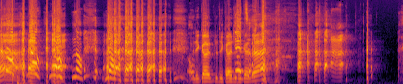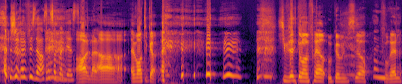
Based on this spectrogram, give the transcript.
non, non, non. Je déconne, je déconne, je déconne. Je refuse d'avoir ça sur podcast. Oh là là. Eh ben, en tout cas, si vous êtes comme un frère ou comme une sœur Ah pour elle,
